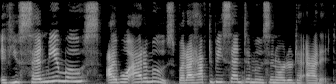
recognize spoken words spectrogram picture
If you send me a moose, I will add a moose, but I have to be sent a moose in order to add it.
